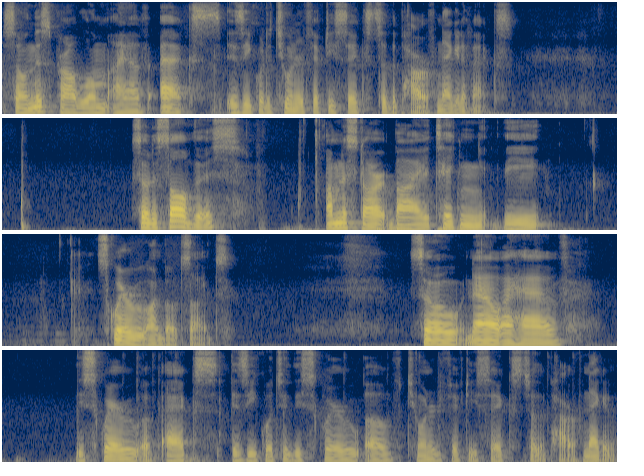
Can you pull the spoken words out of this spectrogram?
so in this problem, I have x is equal to 256 to the power of negative x. So to solve this, I'm going to start by taking the square root on both sides. So now I have the square root of x is equal to the square root of 256 to the power of negative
